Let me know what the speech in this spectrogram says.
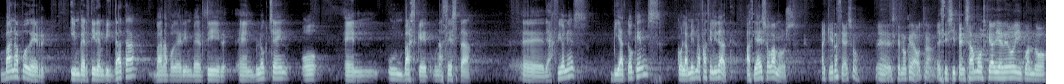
van a poder invertir en Big Data, van a poder invertir en blockchain o en un basket, una cesta eh, de acciones vía tokens con la misma facilidad. ¿Hacia eso vamos? Hay que ir hacia eso. Eh, es que no queda otra. Es decir, si pensamos que a día de hoy cuando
